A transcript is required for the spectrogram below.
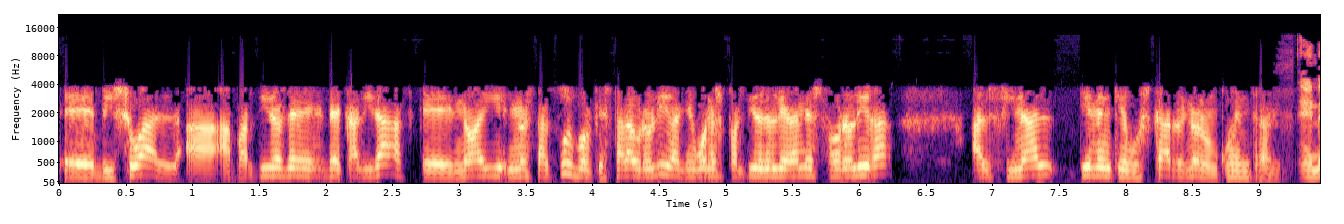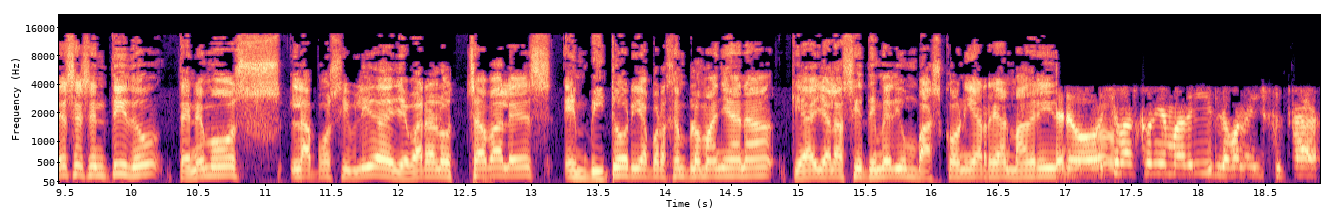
eh, visual a, a partidos de, de, calidad, que no hay no está el fútbol, que está la Euroliga, que hay buenos partidos de Liga esta Euroliga, al final tienen que buscarlo y no lo encuentran. En ese sentido, tenemos la posibilidad de llevar a los chavales en Vitoria, por ejemplo, mañana, que haya a las siete y media un Basconia Real Madrid. Pero ese Basconia Madrid lo van a disfrutar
